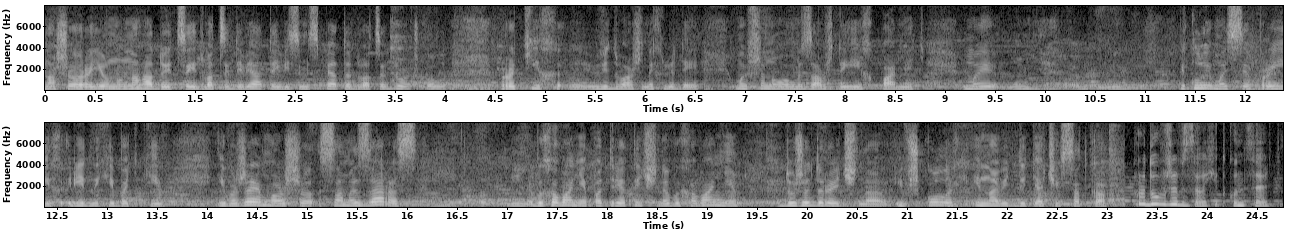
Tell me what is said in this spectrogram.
нашого району нагадують це і 29, і 85, 22 школа про тих е, відважних людей. Ми вшановуємо завжди їх пам'ять. Ми піклуємося про їх рідних і батьків. І вважаємо, що саме зараз виховання, патріотичне виховання дуже доречно і в школах, і навіть в дитячих садках. Продовжив захід концерт.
